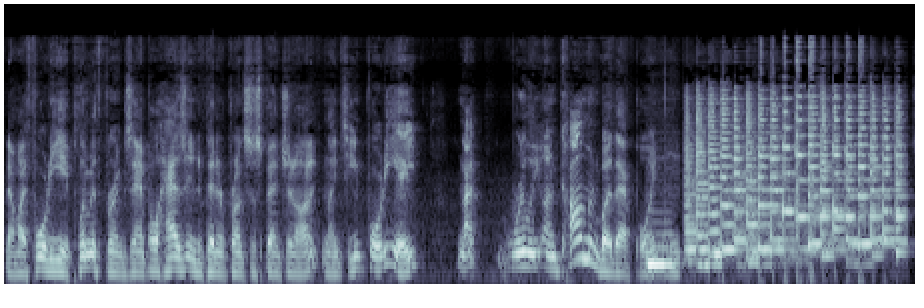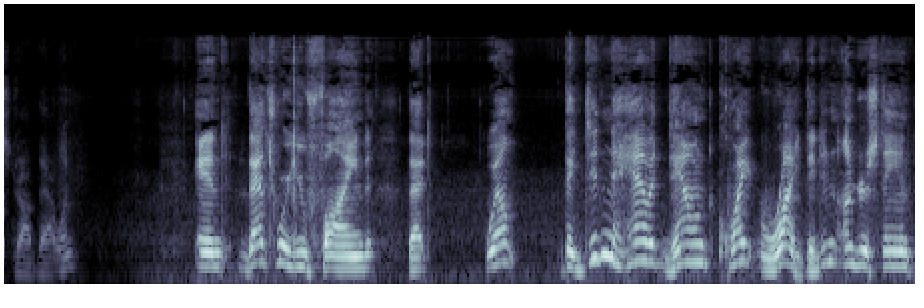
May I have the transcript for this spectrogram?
Now, my 48 Plymouth, for example, has independent front suspension on it, 1948. Not really uncommon by that point. Mm-hmm. And that's where you find that, well, they didn't have it down quite right. They didn't understand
